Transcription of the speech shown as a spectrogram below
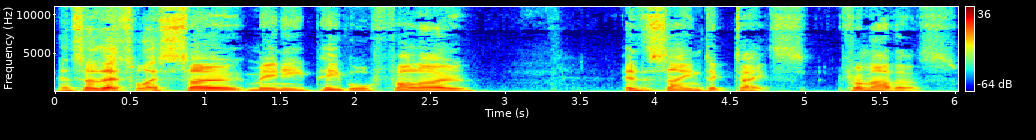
And so that's why so many people follow insane dictates from others.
